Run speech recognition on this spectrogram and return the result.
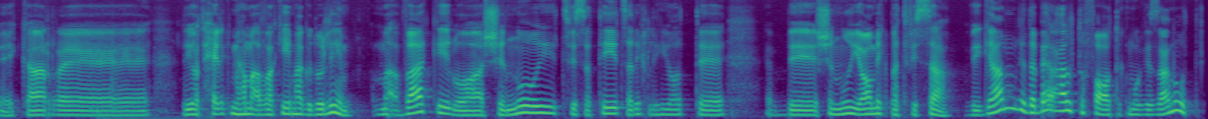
בעיקר להיות חלק מהמאבקים הגדולים. מאבק, כאילו, השינוי תפיסתי צריך להיות בשינוי עומק בתפיסה, וגם לדבר על תופעות כמו גזענות.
